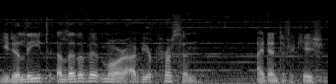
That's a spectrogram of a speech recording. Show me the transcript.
you delete a little bit more of your person identification.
